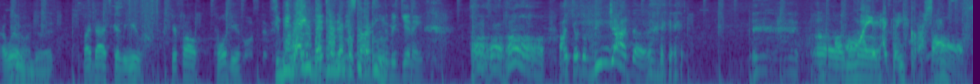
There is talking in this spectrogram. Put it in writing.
I You will. won't do it. If I die, it's because of you. It's your fault. Told you. CB, why you bet Ninja on to be that start from the beginning. Ha ha ha! I should have ninja! oh Oh, I, no. I ate croissants.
